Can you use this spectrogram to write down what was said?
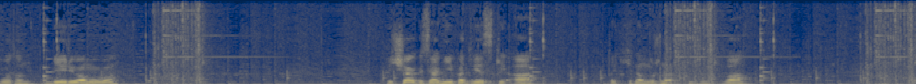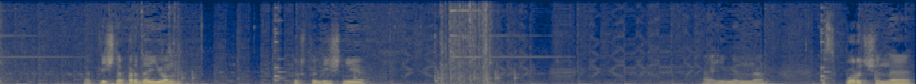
Вот он, берем его. Рычаг задней подвески А. Таких нам нужно два. Отлично, продаем то, что лишнее. А именно испорченное.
